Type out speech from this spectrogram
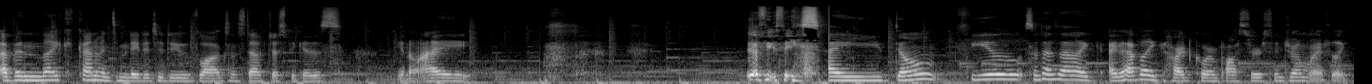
I've been like kind of intimidated to do vlogs and stuff just because, you know, I, a few things. I don't feel, sometimes I like, I have like hardcore imposter syndrome where I feel like,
